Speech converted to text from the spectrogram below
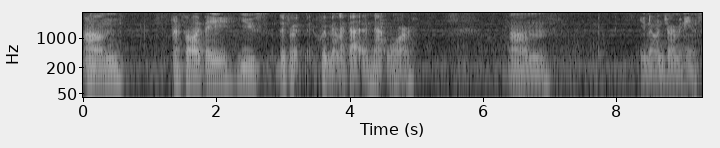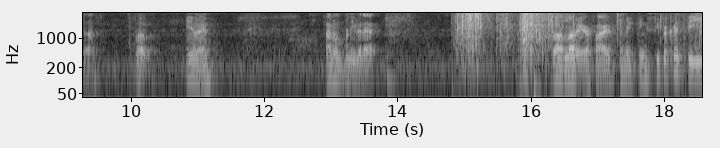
Um, I feel like they used different equipment like that in that war. Um, you know, in Germany and stuff. But anyway, I don't believe in it. So I love air fryers to make things super crispy.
